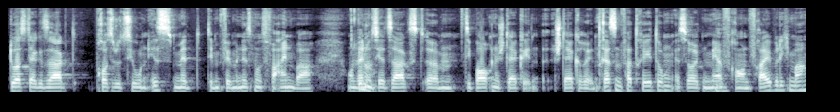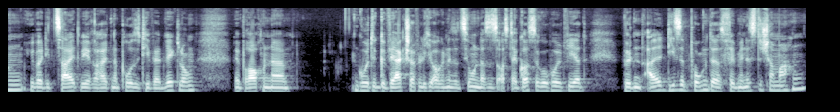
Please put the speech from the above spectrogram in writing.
Du hast ja gesagt, Prostitution ist mit dem Feminismus vereinbar. Und wenn mhm. du uns jetzt sagst, ähm, sie brauchen eine stärke, stärkere Interessenvertretung, es sollten mehr mhm. Frauen freiwillig machen. Über die Zeit wäre halt eine positive Entwicklung. Wir brauchen eine gute gewerkschaftliche Organisation, dass es aus der Gosse geholt wird. Würden all diese Punkte das feministischer machen?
